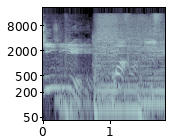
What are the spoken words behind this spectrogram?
今日话题，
